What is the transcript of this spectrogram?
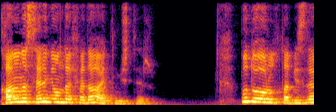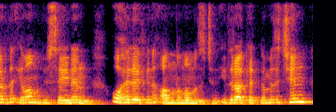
Kanını senin yolunda feda etmiştir. Bu doğrultuda bizler de İmam Hüseyin'in o hedefini anlamamız için, idrak etmemiz için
